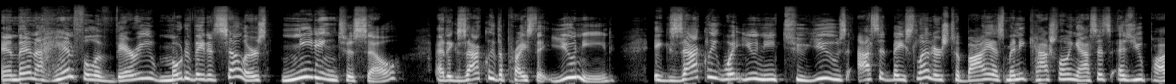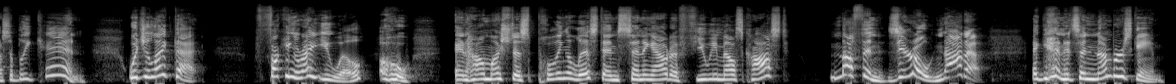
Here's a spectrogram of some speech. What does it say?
And then a handful of very motivated sellers needing to sell at exactly the price that you need, exactly what you need to use asset based lenders to buy as many cash flowing assets as you possibly can. Would you like that? Fucking right, you will. Oh, and how much does pulling a list and sending out a few emails cost? Nothing, zero, nada. Again, it's a numbers game.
